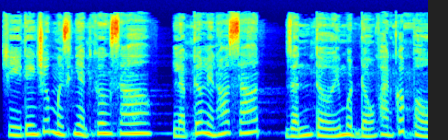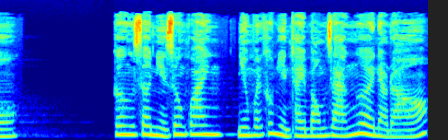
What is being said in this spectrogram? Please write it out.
Chỉ tinh chúc mừng sinh nhật Khương Sơ, Lập tức liền hot shot Dẫn tới một đống fan couple. Khương Sơ nhìn xung quanh, Nhưng vẫn không nhìn thấy bóng dáng người nào đó.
